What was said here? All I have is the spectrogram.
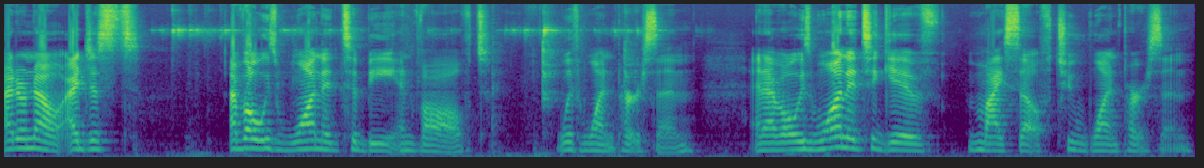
i don't know i just i've always wanted to be involved with one person and i've always wanted to give myself to one person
